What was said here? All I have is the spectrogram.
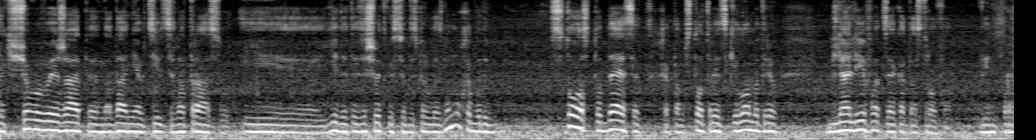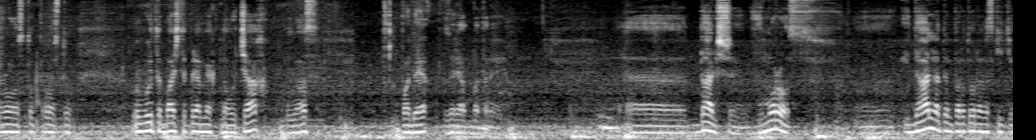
Якщо ви виїжджаєте на даній автівці на трасу і їдете зі швидкістю десь приблизно, ну хай буде 100, 110, хай там 130 кілометрів, для ліфа це катастрофа. Він просто, просто. Ви будете бачити прямо як на очах у вас паде заряд батареї. Е, Далі, в мороз. Е, Ідеальна температура, наскільки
